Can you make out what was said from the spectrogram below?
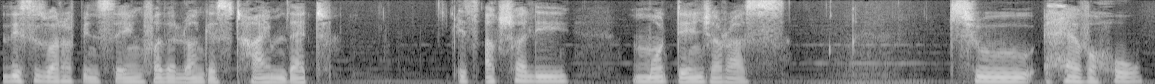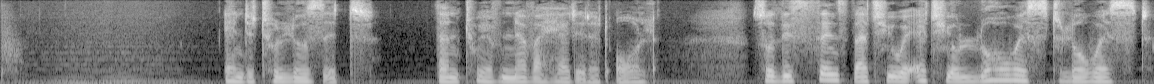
this is what I've been saying for the longest time that it's actually more dangerous to have a hope and to lose it than to have never had it at all. So this sense that you were at your lowest, lowest,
